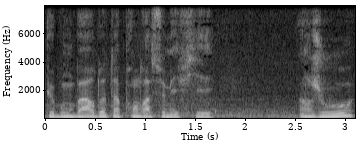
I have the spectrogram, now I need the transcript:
que Bombard doit apprendre à se méfier. Un jour,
